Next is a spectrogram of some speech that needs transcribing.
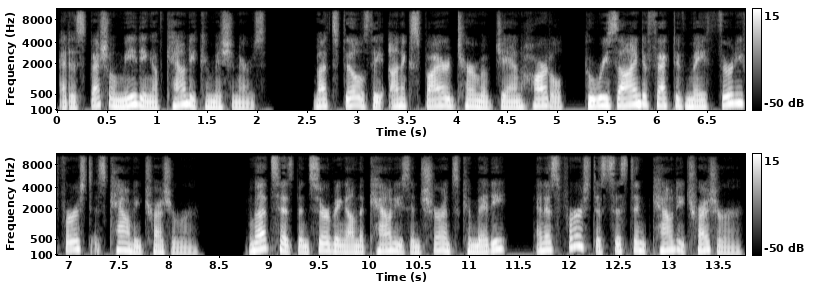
at a special meeting of county commissioners. Mutz fills the unexpired term of Jan Hartle, who resigned effective May 31st as county treasurer. Mutz has been serving on the county's insurance committee and as first assistant county treasurer.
